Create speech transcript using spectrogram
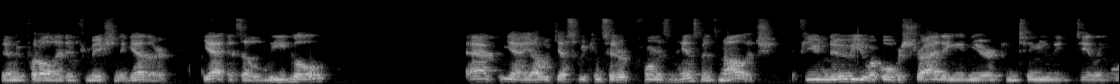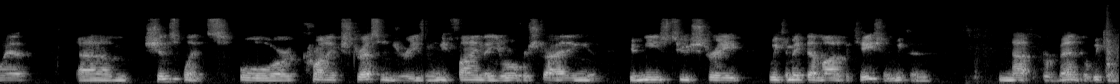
Then we put all that information together. Yeah, it's a legal uh, yeah, I would guess we consider performance enhancements knowledge. If you knew you were overstriding and you're continually dealing with um, shin splints or chronic stress injuries, and we find that you're overstriding and your knees too straight, we can make that modification. We can not prevent, but we can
